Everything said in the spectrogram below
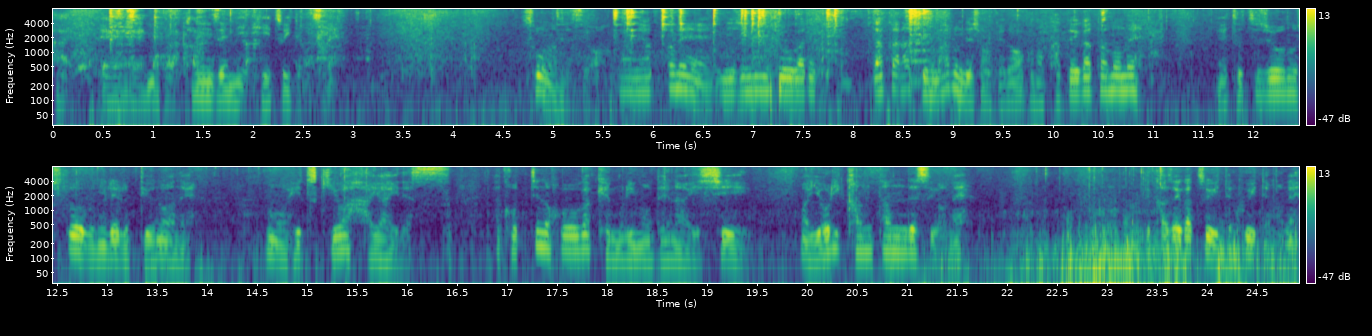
た。はい。えー、もうほら、完全に火ついてますね。そうなんですよ。やっぱね、二次燃焼型だからっていうのもあるんでしょうけど、この縦型のね、え筒状のストーブに入れるっていうのはね、もう火付きは早いです。こっちの方が煙も出ないし、まあ、より簡単ですよね。で風がついて吹いてもね、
